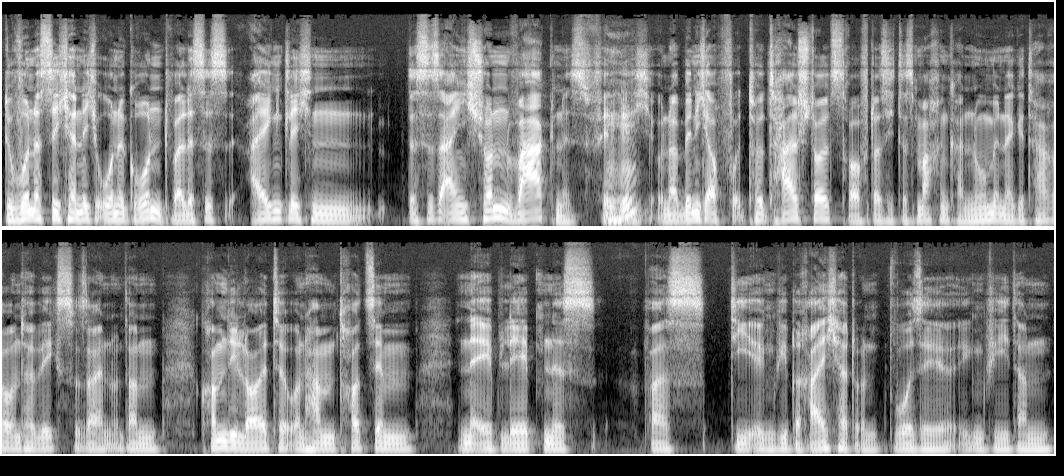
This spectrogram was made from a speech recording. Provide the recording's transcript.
Du wunderst dich ja nicht ohne Grund, weil das ist eigentlich ein, das ist eigentlich schon ein Wagnis, finde Mhm. ich. Und da bin ich auch total stolz drauf, dass ich das machen kann, nur mit einer Gitarre unterwegs zu sein. Und dann kommen die Leute und haben trotzdem ein Erlebnis, was die irgendwie bereichert und wo sie irgendwie dann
